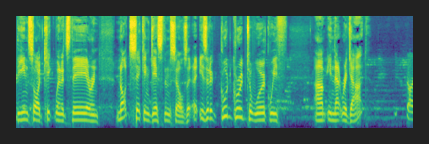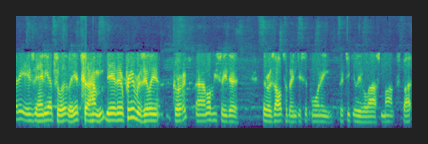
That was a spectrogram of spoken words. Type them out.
the inside kick when it's there, and not second guess themselves? Is it a good group to work with um, in that regard? It is, Andy. Absolutely. It's um, yeah, they're a pretty resilient group. Um, obviously, the the results have been disappointing, particularly the last month. But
